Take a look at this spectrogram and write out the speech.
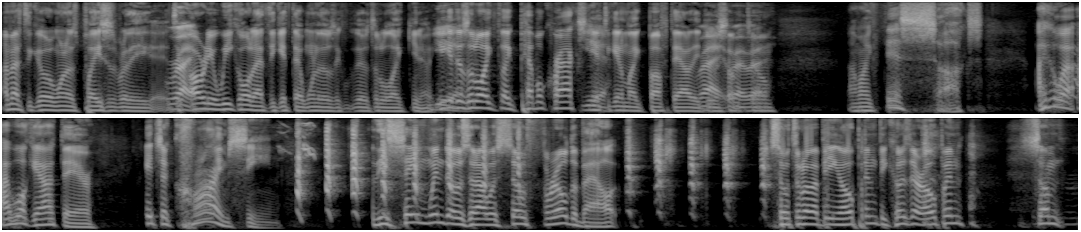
I'm gonna have to go to one of those places where they, it's Right. already a week old. I have to get that one of those, like, those little, like, you know, you Yeah. get those little, like, like pebble cracks. You have to get them like buffed out. They do something right, to right. them. I'm like, this sucks. I go, out, I walk out there. It's a crime scene. These same windows that I was so thrilled about so thrilled about being open because they're open. Some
